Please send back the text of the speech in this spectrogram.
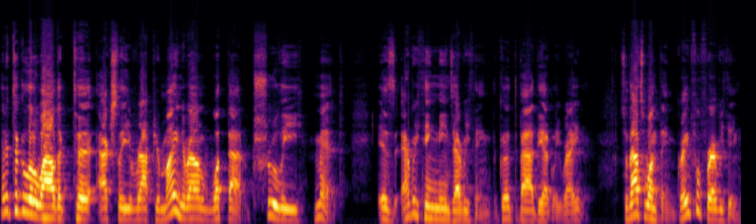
And it took a little while to, to actually wrap your mind around what that truly meant is everything means everything the good, the bad, the ugly, right? So that's one thing. Grateful for everything.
